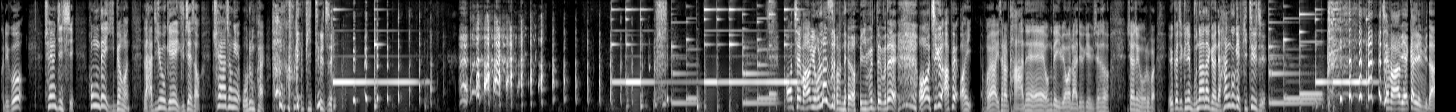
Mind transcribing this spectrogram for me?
그리고 최현진 씨, 홍대 이병헌, 라디오계의 유재석, 최하정의 오른팔, 한국의 비틀즈. 어, 제 마음이 혼란스럽네요. 이분 때문에. 어, 지금 앞에, 어이, 뭐야, 이 사람 다 아네. 홍대 이병헌 라디오계 유재석, 최하정의 오르발. 여기까지 그냥 무난하게 왔는데, 한국의 비틀즈. 제 마음이 헷갈립니다.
